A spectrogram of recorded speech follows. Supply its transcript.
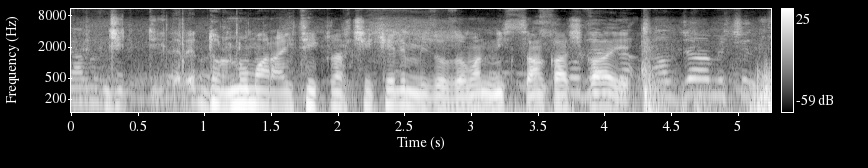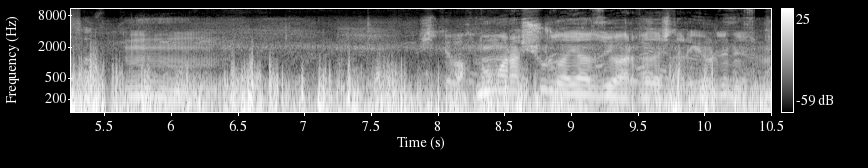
yalnız. Ciddilere dur numarayı tekrar çekelim biz o zaman. Nissan Qashqai. Alacağım için. Hmm. İşte bak numara şurada yazıyor arkadaşlar gördünüz mü?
